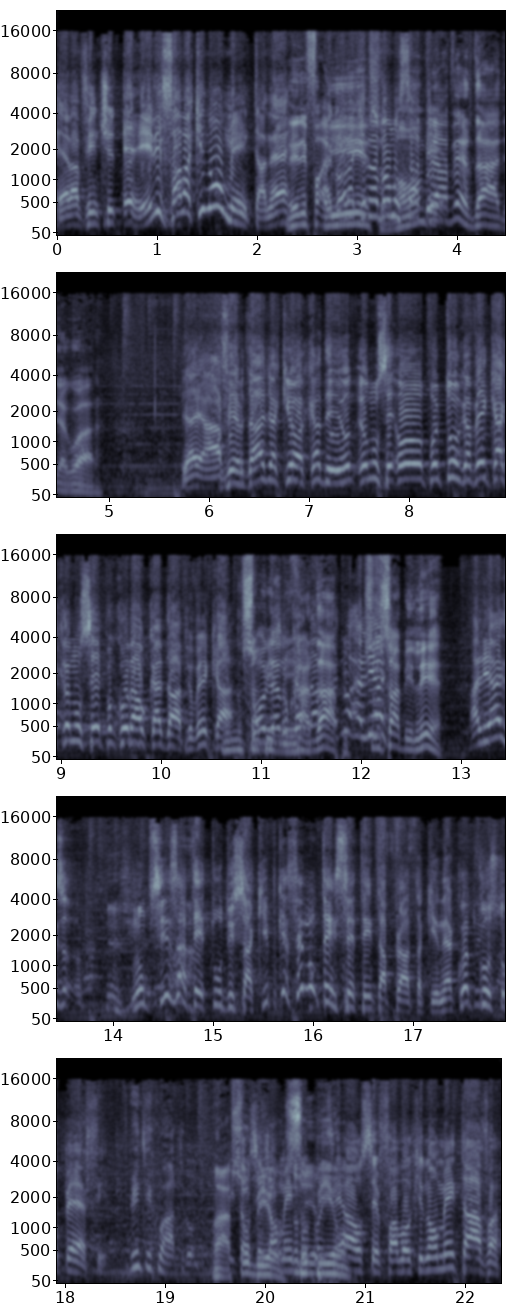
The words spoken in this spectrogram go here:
Era 20. É, ele fala que não aumenta, né? Ele fala Agora isso. que nós vamos, saber. ver a verdade agora. É, a verdade aqui, ó, cadê? Eu, eu não sei. Ô, Portuga, vem cá que eu não sei procurar o cardápio. Vem cá. Só olhando o cardápio, você não sabe ler? Aliás, não precisa ter tudo isso aqui, porque você não tem 70 prata aqui, né? Quanto custa o PF? 24. Ah, Então você já subiu. aumentou subiu. por real, você falou que não aumentava.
